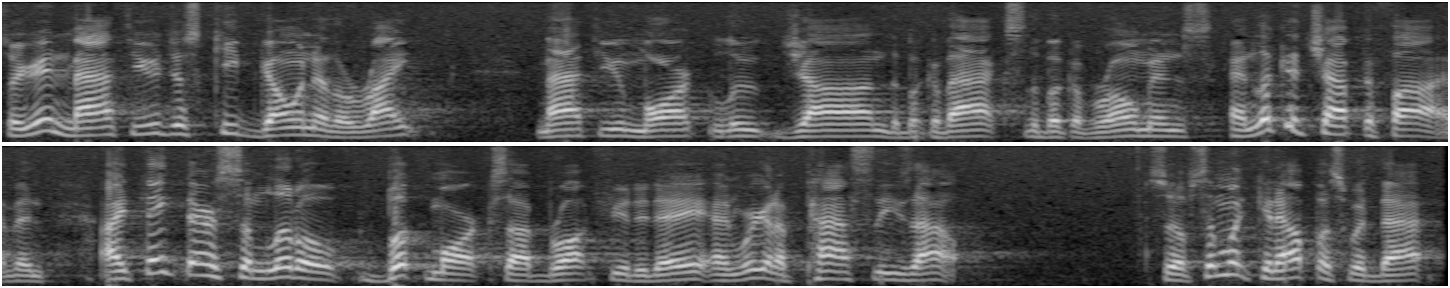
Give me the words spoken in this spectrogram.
So you're in Matthew, just keep going to the right. Matthew, Mark, Luke, John, the book of Acts, the book of Romans, and look at chapter 5. And I think there's some little bookmarks I brought for you today, and we're going to pass these out. So if someone can help us with that,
